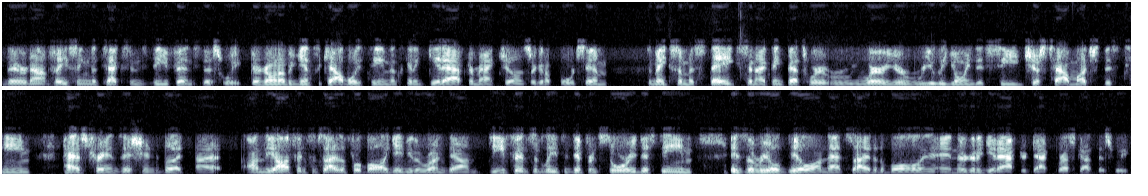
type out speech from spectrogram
they're not facing the Texans defense this week. They're going up against the Cowboys team that's going to get after Mac Jones. They're going to force him to make some mistakes, and I think that's where where you're really going to see just how much this team has transitioned. But uh, on the offensive side of the football, I gave you the rundown. Defensively, it's a different story. This team is the real deal on that side of the ball, and, and they're going to get after Dak Prescott this week.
